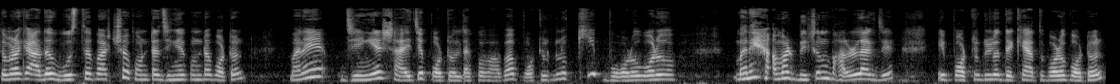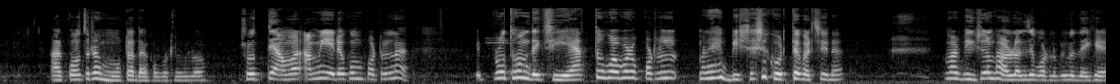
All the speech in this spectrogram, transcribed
তোমরা কি আদৌ বুঝতে পারছ কোনটা ঝিঙে, কোনটা পটল? মানে ঝিঙের সাইজে পটল, দেখো বাবা, পটলগুলো কি বড় বড় মানে আমার ভীষণ ভালো লাগছে এই পটলগুলো দেখে এত বড় পটল। আর কতটা মোটা দেখো পটলগুলো। সত্যি আমার, আমি এরকম পটল না প্রথম দেখছি, এত বড় বড় পটল মানে বিশ্বাসই করতে পারছি না। আমার ভীষণ ভালো লাগছে পটলগুলো দেখে।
